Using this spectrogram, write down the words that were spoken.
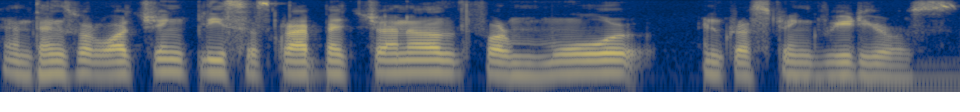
and thanks for watching. Please subscribe my channel for more interesting videos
